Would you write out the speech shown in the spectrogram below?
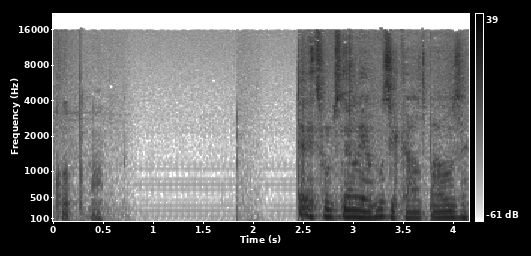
kopumā. Tagad mums neliela muzikāla pauze.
